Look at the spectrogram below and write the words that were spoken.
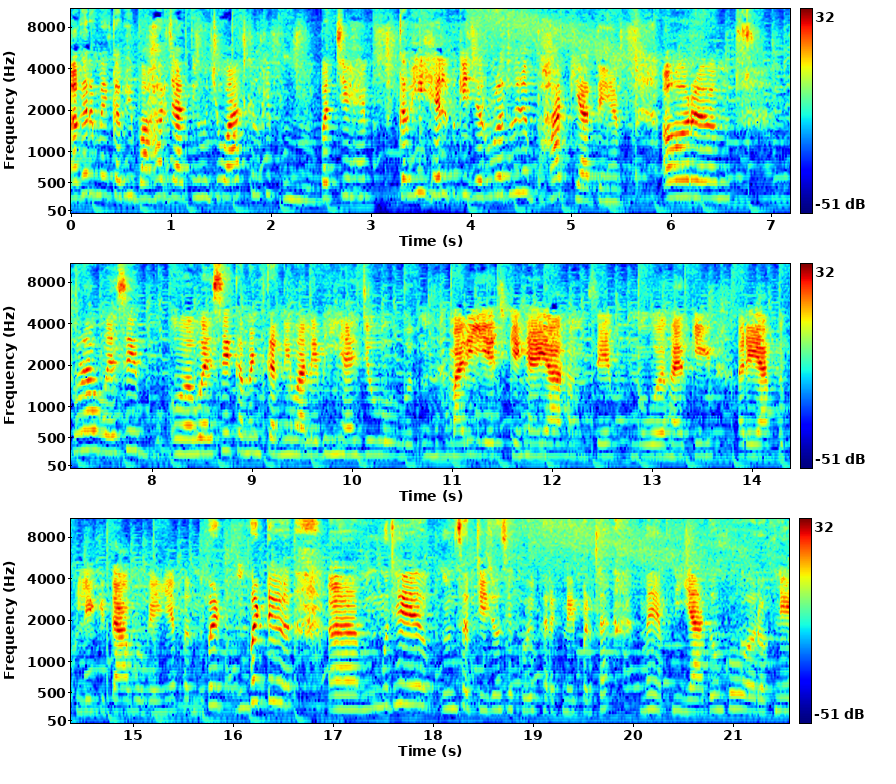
अगर मैं कभी बाहर जाती हूँ, जो आजकल के बच्चे हैं, कभी हेल्प की ज़रूरत हुई तो भाग के आते हैं। और थोड़ा वैसे वैसे कमेंट करने वाले भी हैं जो हमारी एज के हैं या हमसे वो हैं कि, अरे, आप तो खुली किताब हो गई हैं। पर बट बट मुझे उन सब चीज़ों से कोई फ़र्क नहीं पड़ता। मैं अपनी यादों को और अपने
